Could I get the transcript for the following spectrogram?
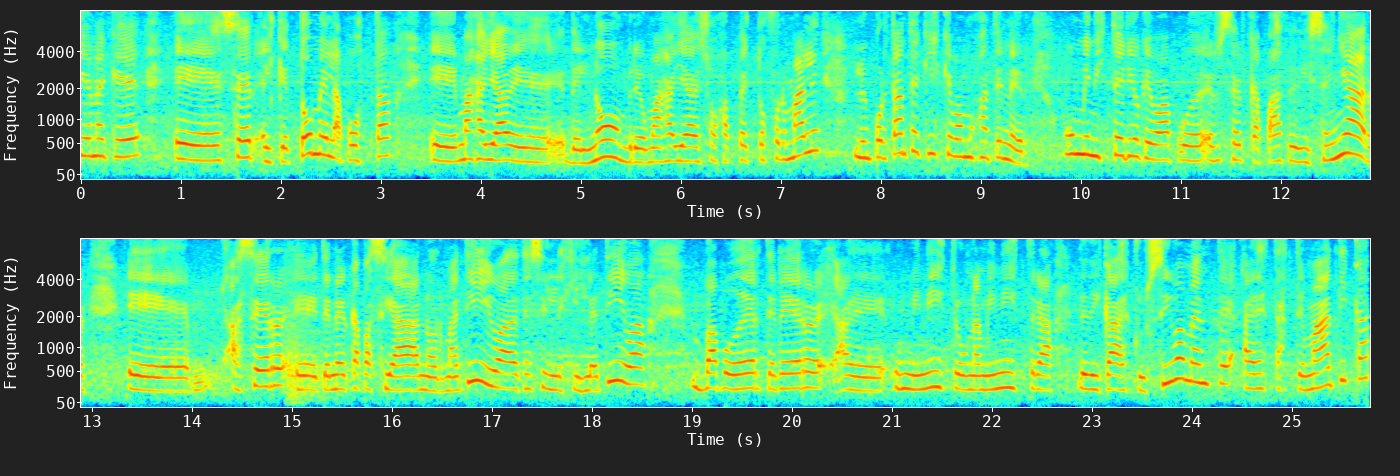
tiene que eh, ser el que tome la posta eh, más allá del nombre o más allá de esos aspectos formales. Lo importante aquí es que vamos a tener un ministerio que va a poder ser capaz de diseñar, hacer, tener capacidad normativa, es decir, legislativa, va a poder tener eh, un ministro, una ministra dedicada exclusivamente a estas temáticas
